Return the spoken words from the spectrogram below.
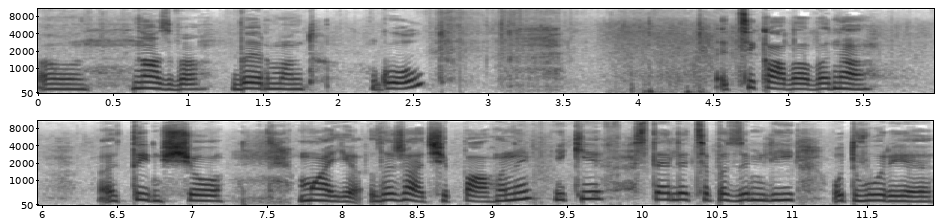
Е, Назва Vermont Gold. Цікава вона е, тим, що має лежачі пагони, які стеляться по землі, утворює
